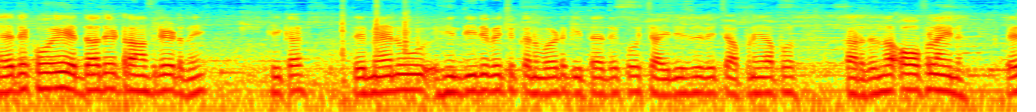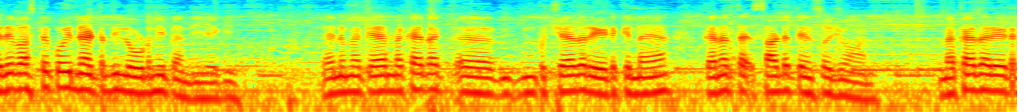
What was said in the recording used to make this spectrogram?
ਇਹ ਦੇਖੋ ਇਹ ਇਦਾਂ ਦੇ ਟਰਾਂਸਲੇਟ ਨੇ। ਠੀਕ ਹੈ ਤੇ ਮੈਂ ਇਹਨੂੰ ਹਿੰਦੀ ਦੇ ਵਿੱਚ ਕਨਵਰਟ ਕੀਤਾ, ਦੇਖੋ ਚਾਈਨੀਜ਼ ਦੇ ਵਿੱਚ ਆਪਣੇ ਆਪ ਕਰ ਦਿੰਦਾ ਆਫਲਾਈਨ ਇਹਦੇ ਵਾਸਤੇ ਕੋਈ ਨੈਟ ਦੀ ਲੋੜ ਨਹੀਂ ਪੈਂਦੀ ਹੈਗੀ। ਇਹਨੂੰ ਮੈਂ ਕਿਹਾ ਮੈਂ ਕਿਹਾ ਇਹਦਾ ਪੁੱਛਿਆ ਇਹਦਾ ਰੇਟ ਕਿੰਨਾ ਆ? ਕਹਿੰਦਾ ਤ- 350 ਜੁਆਨ। ਮੈਂ ਕਿਹਾ ਇਹਦਾ ਰੇਟ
